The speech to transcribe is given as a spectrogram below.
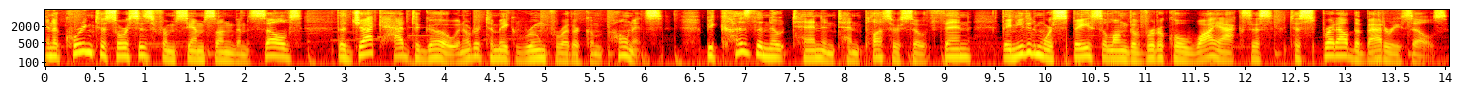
And according to sources from Samsung themselves, the jack had to go in order to make room for other components. Because the Note 10 and 10 Plus are so thin, they needed more space along the vertical y-axis to spread out the battery cells.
